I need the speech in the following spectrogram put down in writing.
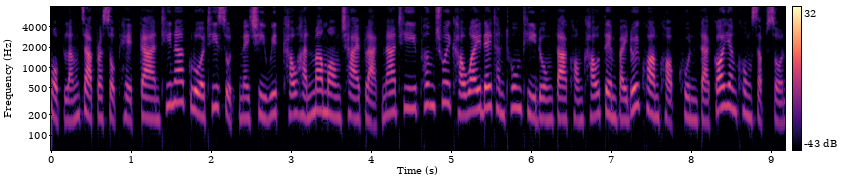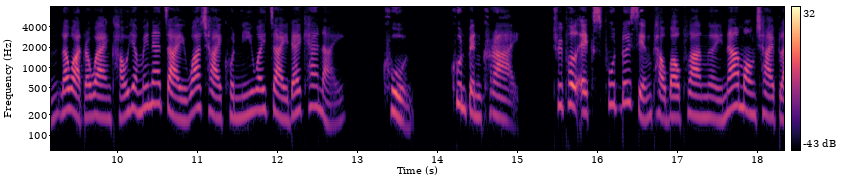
งบหลังจากประสบเหตุการณ์ที่น่ากลัวที่สุดในชีวิตเขาหันมามองชายแปลกหน้าที่เพิ่งช่วยเขาไว้ได้ทันท่วงทีดวงตาของเขาเต็มไปด้วยความขอบคุณ แต่ก็ยังคงสับสนและหวาดระแวงเขายังไม่แน่ใจว่าชายคนนี้ไว้ใจได้แค่ไหน คุณ คุณเป็นใคร Triple X พูดด้วยเสียงแผ่วเบาพลางเงยหน้ามองชายแปล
